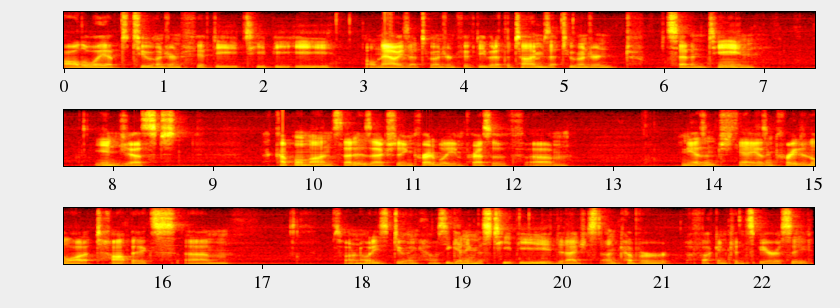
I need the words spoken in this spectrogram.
all the way up to 250 TPE, well, now he's at 250, but at the time he's at 217 in just a couple months. That is actually incredibly impressive. Um, and he hasn't, yeah, he hasn't created a lot of topics. Um, So I don't know what he's doing. How is he getting this TPE? Did I just uncover a fucking conspiracy?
